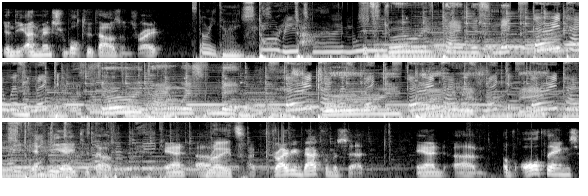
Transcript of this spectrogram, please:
in the unmentionable 2000s, right? Story time. Story time. It's story time with Mick. Story time with Mick. It's story time with Mick. Story time with Mick. Story time with Mick. Story time with The Mick. NBA 2000. And uh, Right. I'm driving back from a set, and um, of all things,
